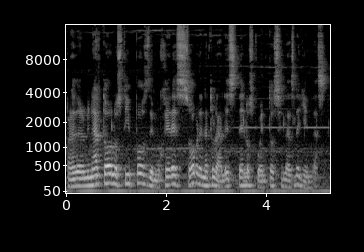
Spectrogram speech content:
para denominar todos los tipos de mujeres sobrenaturales de los cuentos y las leyendas.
